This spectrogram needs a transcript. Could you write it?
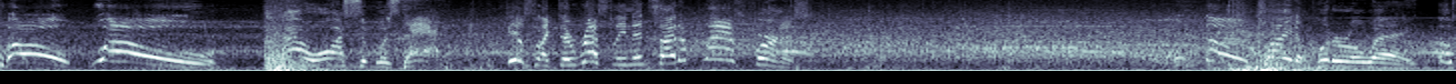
Whoa! Whoa! How awesome was that? It feels like they're wrestling inside a blast furnace. Oh, no! Trying to put her away. Those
